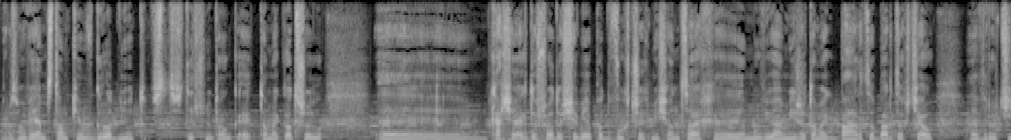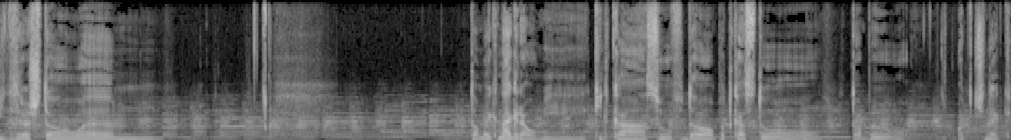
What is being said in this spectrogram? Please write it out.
rozmawiałem z Tomkiem w grudniu, w styczniu Tomek odszedł. Kasia, jak doszła do siebie po dwóch, trzech miesiącach, mówiła mi, że Tomek bardzo, bardzo chciał wrócić. Zresztą Tomek nagrał mi kilka słów do podcastu. To był odcinek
